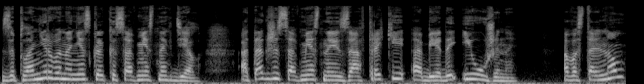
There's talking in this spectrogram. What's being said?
Запланировано несколько совместных дел, а также совместные завтраки, обеды и ужины. А в остальном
